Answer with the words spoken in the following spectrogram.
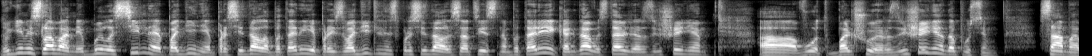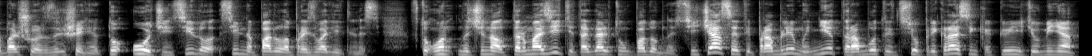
Другими словами, было сильное падение, проседала батарея, производительность проседала, и, соответственно, батарея, когда вы ставили разрешение, а, вот, большое разрешение, допустим, самое большое разрешение, то очень сильно, падала производительность. Он начинал тормозить и так далее и тому подобное. Сейчас этой проблемы нет, работает все прекрасненько. Как видите, у меня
